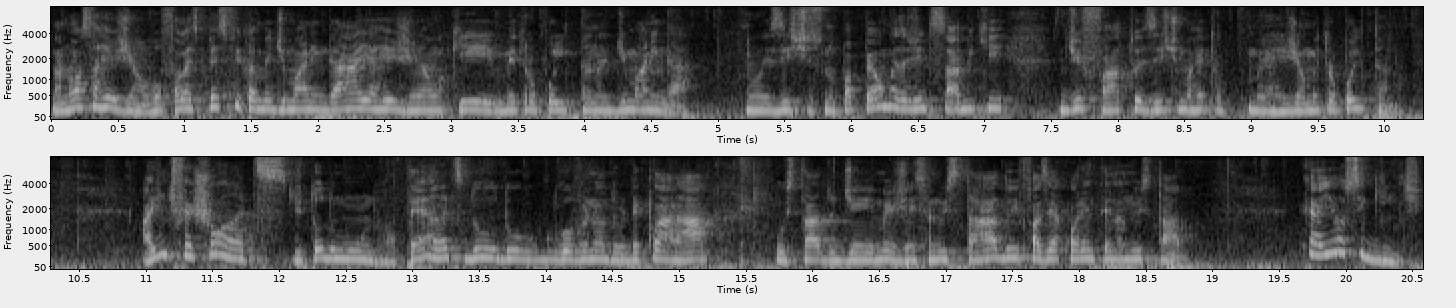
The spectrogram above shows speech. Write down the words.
Na nossa região, vou falar especificamente de Maringá e a região aqui metropolitana de Maringá. Não existe isso no papel, mas a gente sabe que de fato existe uma, retro- uma região metropolitana. A gente fechou antes de todo mundo, até antes do, do governador declarar o estado de emergência no estado e fazer a quarentena no estado. E aí é o seguinte,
